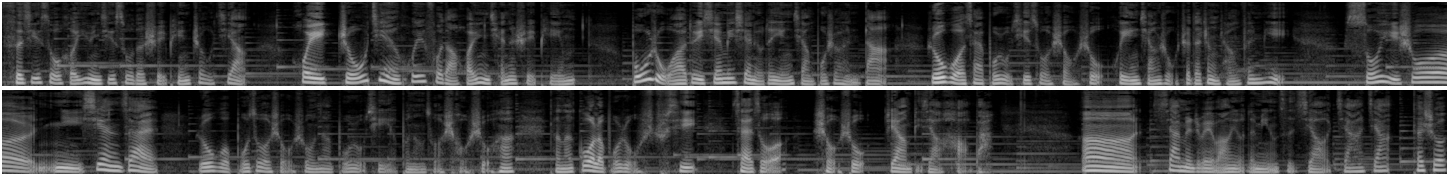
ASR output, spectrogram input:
雌激素和孕激素的水平骤降。会逐渐恢复到怀孕前的水平，哺乳啊对纤维腺瘤的影响不是很大。如果在哺乳期做手术，会影响乳汁的正常分泌。所以说，你现在如果不做手术，那哺乳期也不能做手术哈。等到过了哺乳期再做手术，这样比较好吧？啊，下面这位网友的名字叫佳佳，他说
